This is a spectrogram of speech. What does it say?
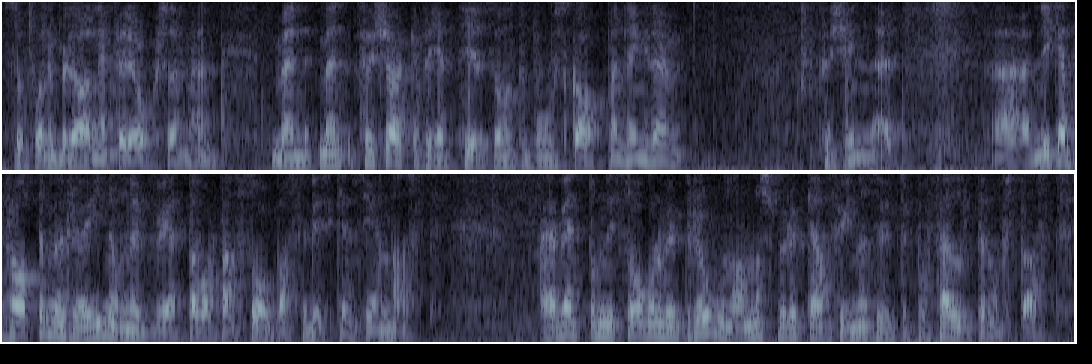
så får ni belöning för det också. Men, men, men försök att hjälpa till så att inte boskapen längre försvinner. Uh, ni kan prata med Röjne om ni vill veta vart han såg basilisken senast. Jag vet inte om ni såg honom vid bron, annars brukar han finnas ute på fälten oftast.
